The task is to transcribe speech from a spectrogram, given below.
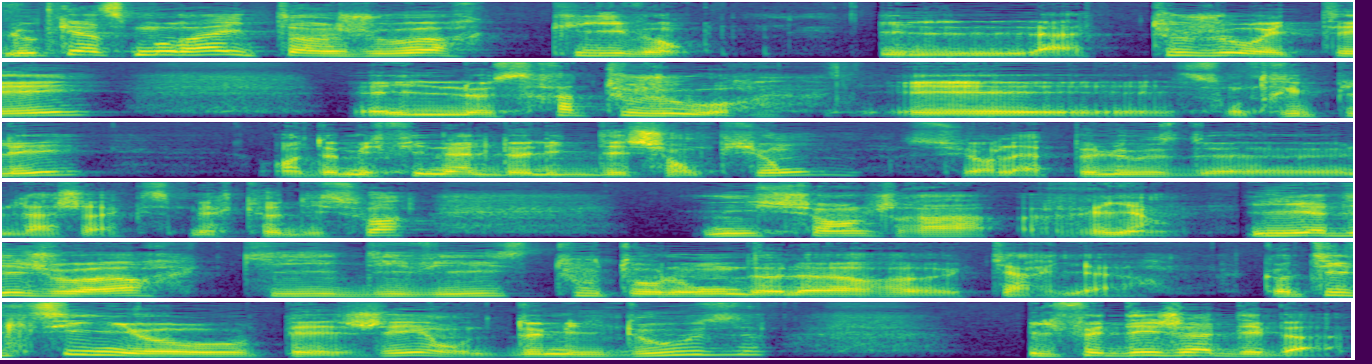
Lucas Moura est un joueur clivant. Il l'a toujours été et il le sera toujours. Et son triplé en demi-finale de Ligue des Champions sur la pelouse de l'Ajax mercredi soir n'y changera rien. Il y a des joueurs qui divisent tout au long de leur euh, carrière. Quand il signe au PSG en 2012, il fait déjà débat.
